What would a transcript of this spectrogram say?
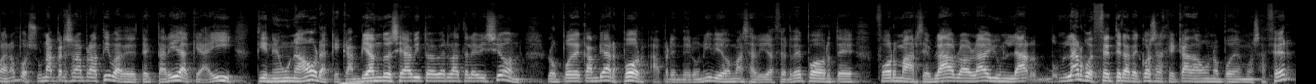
Bueno, pues una persona proactiva detectaría que ahí tiene una hora que cambiando ese hábito de ver la televisión lo puede cambiar por aprender un idioma, salir a hacer deporte, formarse, bla, bla, bla, y un, largo etcétera de cosas que cada uno podemos hacer.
